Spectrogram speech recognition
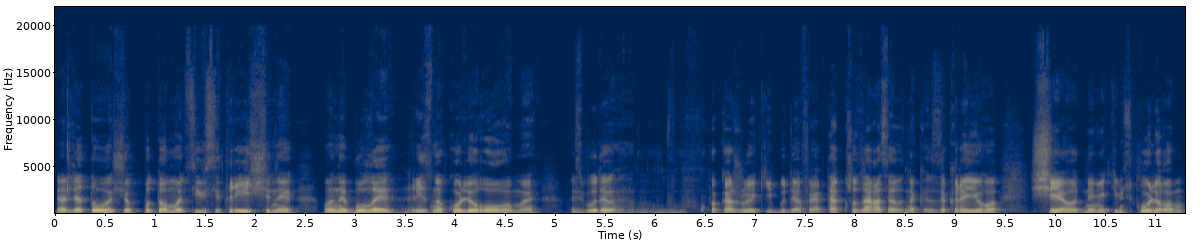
Для того, щоб потім оці всі тріщини вони були різнокольоровими. Ось буде, покажу, який буде ефект. Так що зараз я закрию його ще одним якимсь кольором,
